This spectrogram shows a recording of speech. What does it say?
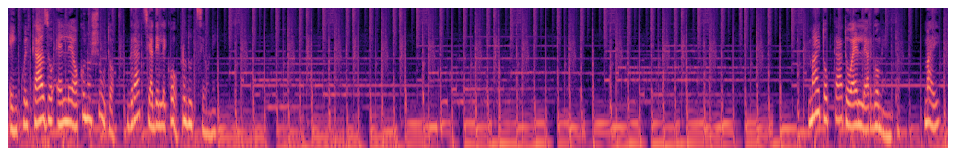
E in quel caso l'ho conosciuto, grazie a delle coproduzioni. Mai toccato l'argomento. Mai?.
